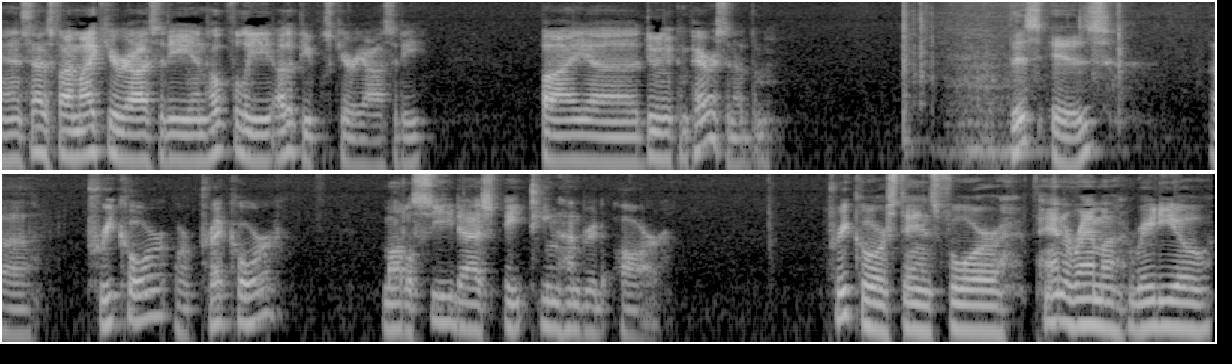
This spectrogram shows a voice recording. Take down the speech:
and satisfy my curiosity and hopefully other people's curiosity by uh, doing a comparison of them. This is a Precor or Precor Model C-1800R. Precor stands for Panorama Radio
